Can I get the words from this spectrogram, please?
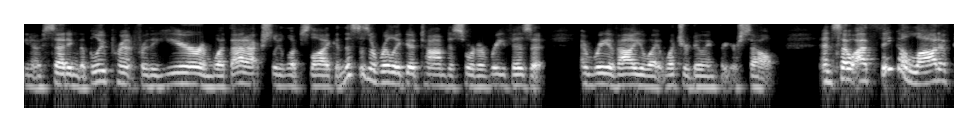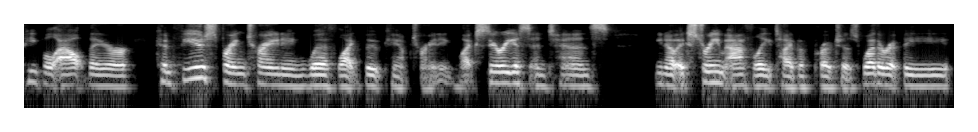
you know setting the blueprint for the year and what that actually looks like and this is a really good time to sort of revisit and reevaluate what you're doing for yourself and so i think a lot of people out there confuse spring training with like boot camp training like serious intense you know extreme athlete type approaches whether it be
